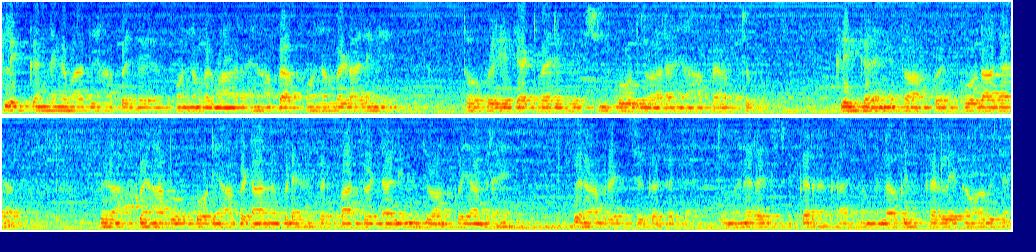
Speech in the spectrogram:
क्लिक करने के बाद यहाँ पे जो है फ़ोन नंबर मांग रहा है। यहाँ पे आप फ़ोन नंबर डालेंगे तो फिर ये गेट वेरिफिकेशन कोड जो आ रहा है, यहाँ पे आप जब क्लिक करेंगे तो आपको एक कोड आ जाएगा। फिर आपको यहाँ पे वो कोड यहाँ पे डालना पड़ेगा, फिर पासवर्ड डालेंगे जो आपको याद रहे, फिर आप रजिस्टर कर सकते हैं। तो मैंने रजिस्टर कर रखा है तो मैं लॉगिन कर लेता हूँ अभी से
